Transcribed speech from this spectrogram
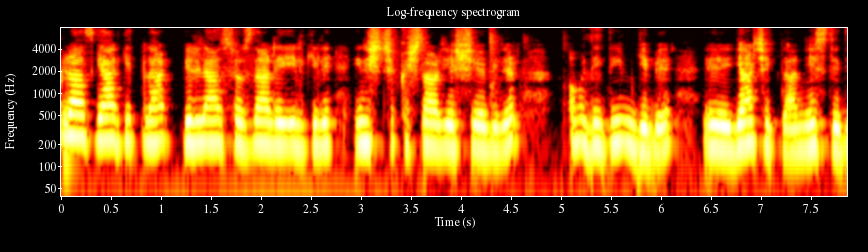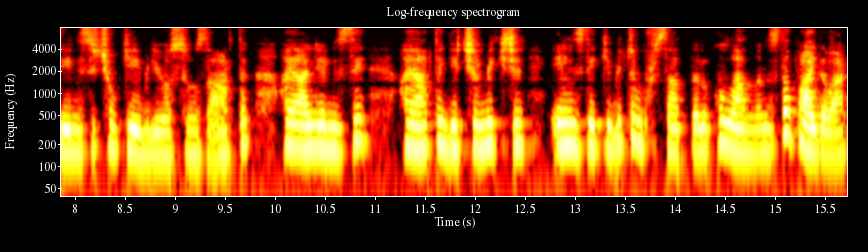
biraz gelgitler, verilen sözlerle ilgili iniş çıkışlar yaşayabilir. Ama dediğim gibi e, gerçekten ne istediğinizi çok iyi biliyorsunuz artık. Hayallerinizi hayata geçirmek için elinizdeki bütün fırsatları kullanmanızda fayda var.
